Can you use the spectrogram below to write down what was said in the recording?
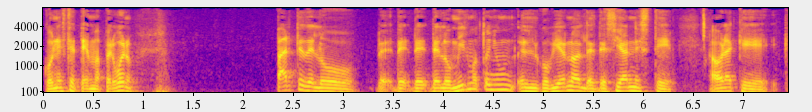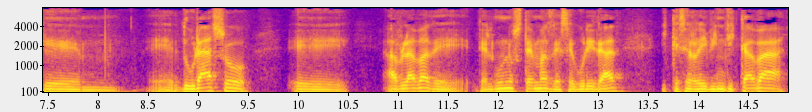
con este tema. Pero bueno, parte de lo de, lo mismo Toño el gobierno les decían este ahora que, que mm, eh, Durazo eh, hablaba de, algunos temas de seguridad y que se reivindicaba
